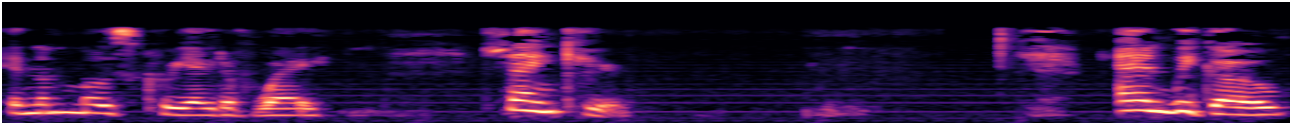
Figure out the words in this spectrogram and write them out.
in the most creative way. Thank you. And we go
